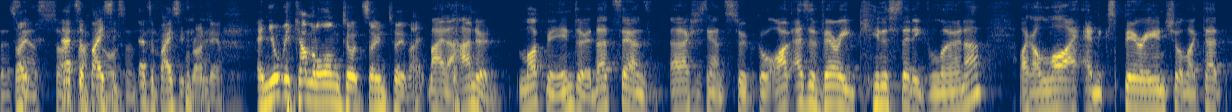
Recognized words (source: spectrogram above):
that so, so that's a basic awesome. that's a basic rundown, and you'll be coming along to it soon too, mate. Mate, hundred, lock me into it. That sounds that actually sounds super cool. I, as a very kinesthetic learner, like a light and experiential, like that.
